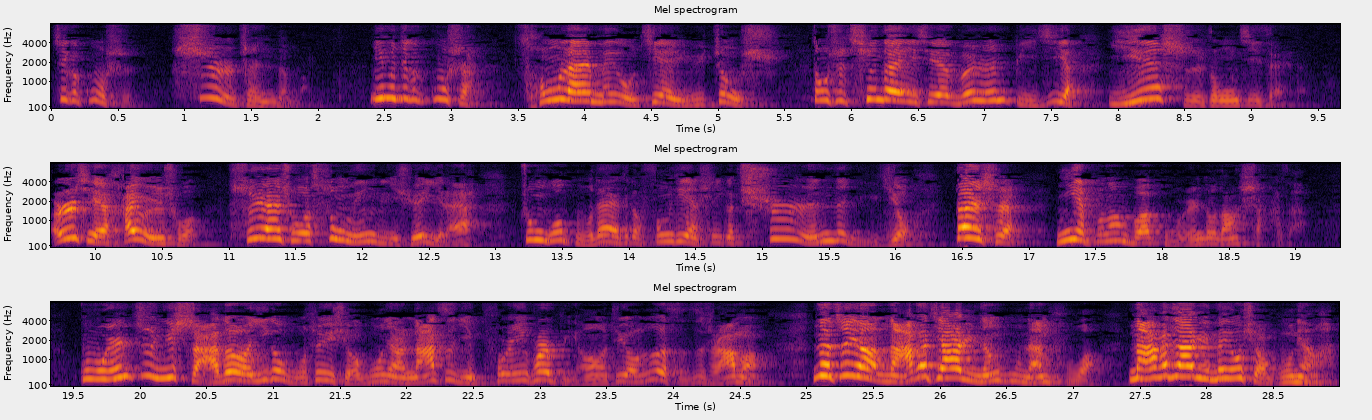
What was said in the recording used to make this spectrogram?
这个故事是真的吗？因为这个故事啊，从来没有见于正史，都是清代一些文人笔记啊、野史中记载的。而且还有人说。虽然说宋明理学以来啊，中国古代这个封建是一个吃人的礼教，但是你也不能把古人都当傻子。古人至于傻到一个五岁小姑娘拿自己仆人一块饼就要饿死自杀吗？那这样哪个家里能雇男仆啊？哪个家里没有小姑娘啊？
